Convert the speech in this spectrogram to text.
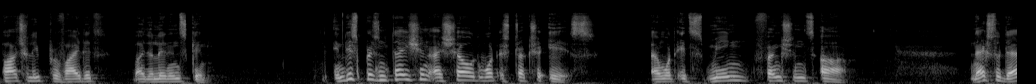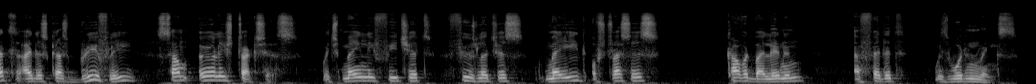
partially provided by the linen skin. In this presentation I showed what a structure is and what its main functions are. Next to that I discussed briefly some early structures which mainly featured fuselages made of trusses covered by linen and fitted with wooden wings.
